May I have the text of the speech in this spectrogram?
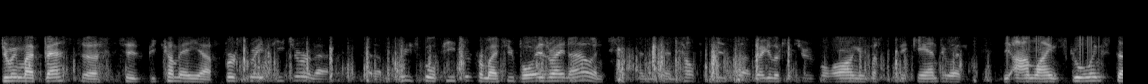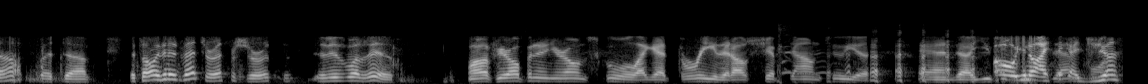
doing my best to to become a uh, first grade teacher and a, and a preschool teacher for my two boys right now, and and, and help his uh, regular teachers along as much as they can doing the online schooling stuff. But uh, it's always an adventure, that's for sure. It's, it is what it is. Well, if you're opening your own school, I got three that I'll ship down to you, and uh, you. oh, you know, I think I just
